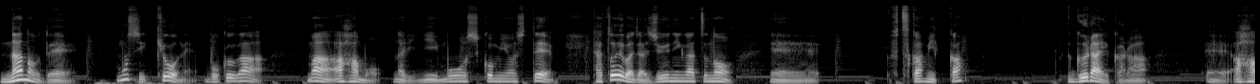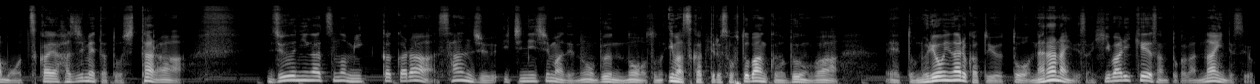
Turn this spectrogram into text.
なので、もし今日ね、僕が、まあ、アハモなりに申し込みをして、例えばじゃあ12月の、えー、2日、3日ぐらいから、えー、アハモを使い始めたとしたら、12月の3日から31日までの分の、その今使ってるソフトバンクの分は、えっと、無料になるかというと、ならないんですね。日割り計算とかがないんですよ。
